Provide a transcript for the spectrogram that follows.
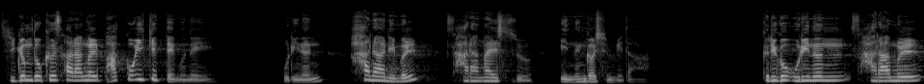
지금도 그 사랑을 받고 있기 때문에 우리는 하나님을 사랑할 수 있는 것입니다. 그리고 우리는 사람을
